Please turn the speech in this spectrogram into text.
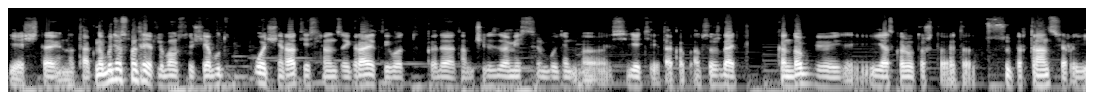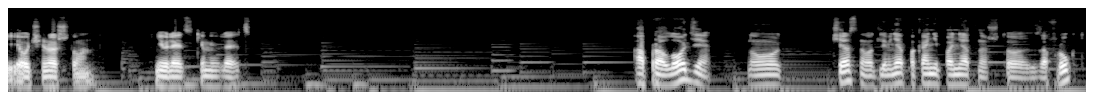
я считаю именно так. Но будем смотреть в любом случае. Я буду очень рад, если он заиграет, и вот когда там через два месяца будем э, сидеть и так об- обсуждать Кондогби, я скажу то, что это супер трансфер, и я очень рад, что он является кем является. А про Лоди, ну, честно, вот для меня пока непонятно, что за фрукт.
